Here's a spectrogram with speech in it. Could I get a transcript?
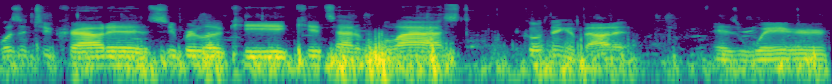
wasn't too crowded, super low key. Kids had a blast. The cool thing about it is where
